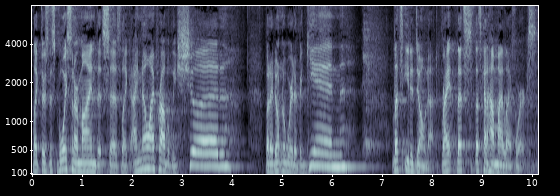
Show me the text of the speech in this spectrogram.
Like there's this voice in our mind that says, like, I know I probably should, but I don't know where to begin. Let's eat a donut, right? That's, that's kind of how my life works.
